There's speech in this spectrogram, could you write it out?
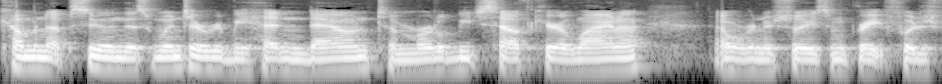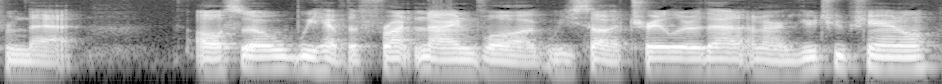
Coming up soon this winter, we're going to be heading down to Myrtle Beach, South Carolina, and we're going to show you some great footage from that. Also, we have the Front 9 vlog. We saw a trailer of that on our YouTube channel.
